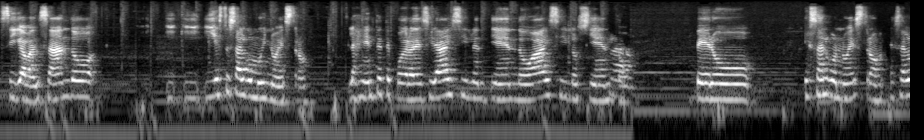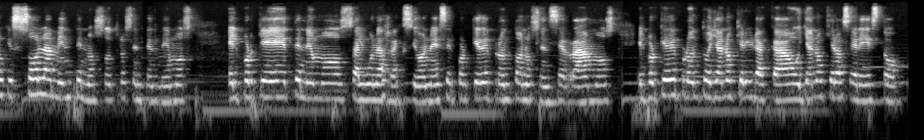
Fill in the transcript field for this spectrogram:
sigue avanzando, y, esto es algo muy nuestro. La gente te podrá decir, ay, sí lo entiendo, ay, sí lo siento, pero es algo nuestro, es algo que solamente nosotros entendemos el por qué tenemos algunas reacciones, el por qué de pronto nos encerramos, el por qué de pronto ya no quiero ir acá o ya no quiero hacer esto.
